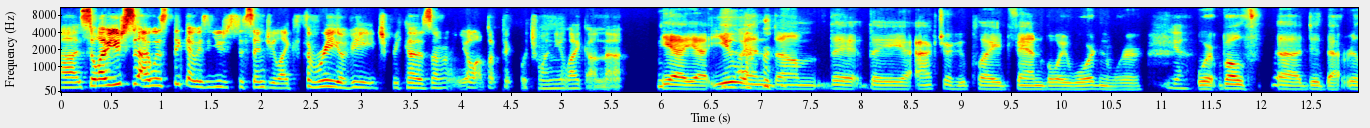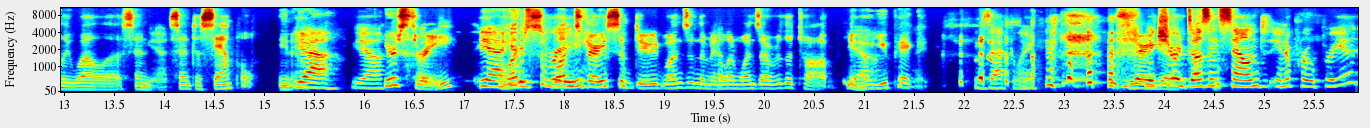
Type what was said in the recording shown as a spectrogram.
Uh, so I used to, I was think I was used to send you like three of each because um, you'll have to pick which one you like on that. Yeah, yeah. You yeah. and um, the the actor who played Fanboy Warden were yeah were both uh, did that really well. Uh, sent yeah. sent a sample. You know. Yeah, yeah. Here's three. Yeah, one's, here's three. One's very subdued. One's in the middle, and one's over the top. You yeah. know, you pick exactly. Make good. sure it doesn't sound inappropriate.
